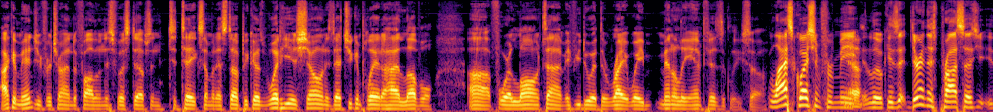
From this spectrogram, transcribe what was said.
I commend you for trying to follow in his footsteps and to take some of that stuff because what he has shown is that you can play at a high level uh, for a long time if you do it the right way, mentally and physically. So Last question for me, Yeah. Luke, is that during this process, the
